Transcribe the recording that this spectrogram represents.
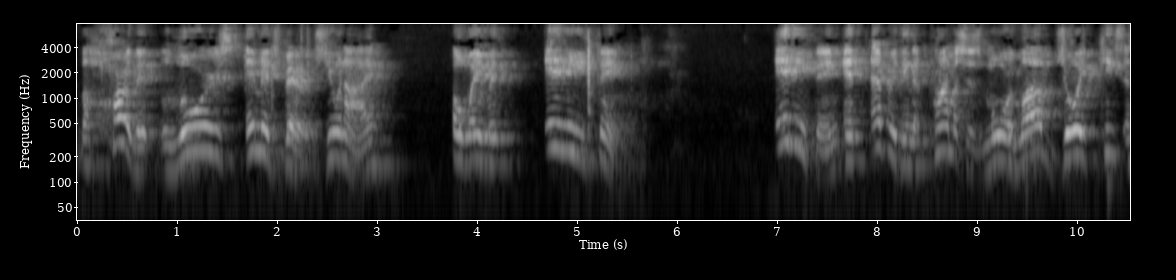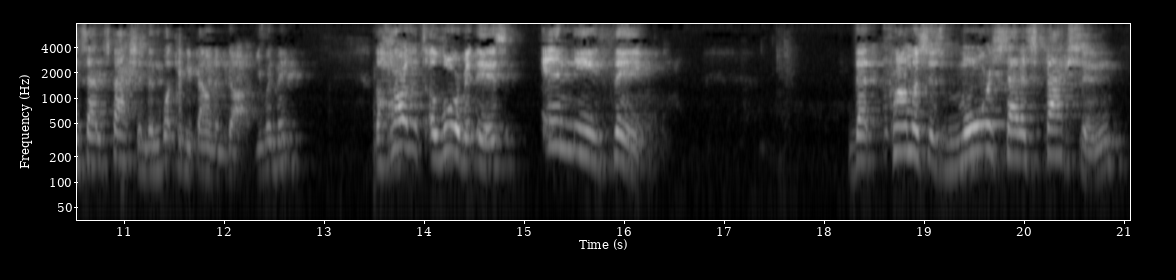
The harlot lures image bearers, you and I, away with anything, anything and everything that promises more love, joy, peace, and satisfaction than what can be found in God. You with me? The harlot's allurement is anything that promises more satisfaction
